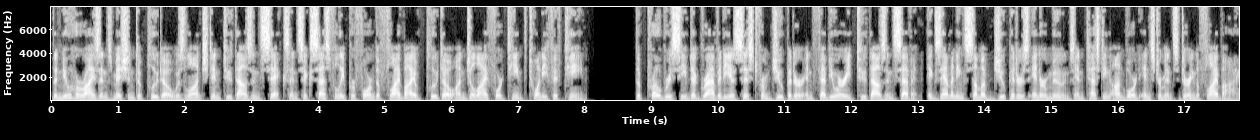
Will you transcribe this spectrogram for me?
The New Horizons mission to Pluto was launched in 2006 and successfully performed a flyby of Pluto on July 14, 2015. The probe received a gravity assist from Jupiter in February 2007, examining some of Jupiter's inner moons and testing onboard instruments during the flyby.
